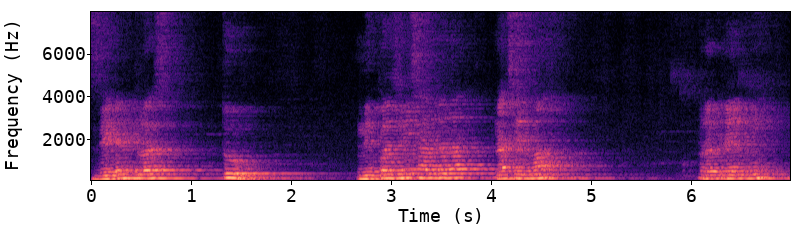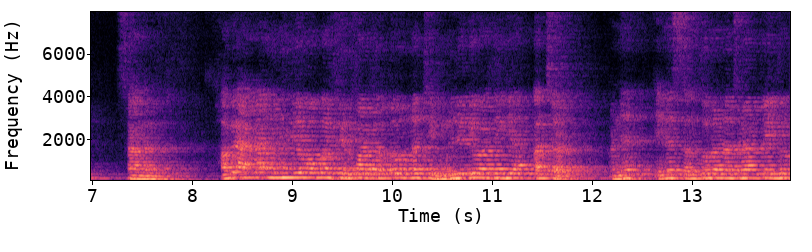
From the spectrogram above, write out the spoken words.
zn plus 2 નિપજની સાંદ્રતા ના છેદમાં પ્રક્રિયાની સાંદ્રતા. હવે આના મૂલ્યમાં કોઈ ફેરફાર થતો નથી. મૂલ્ય કેવા થઈ ગયા? અચળ. અને એને સંતુલન અચળાંક કહી દો.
